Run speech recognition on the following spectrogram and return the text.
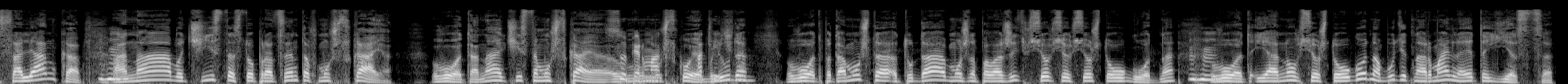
солянка, она вот чисто сто процентов мужская. Вот, она чисто мужская, э, Супер, мужское отлично. блюдо. Вот, потому что туда можно положить все-все-все, что угодно. Вот, и оно все, что угодно, будет нормально это естся.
